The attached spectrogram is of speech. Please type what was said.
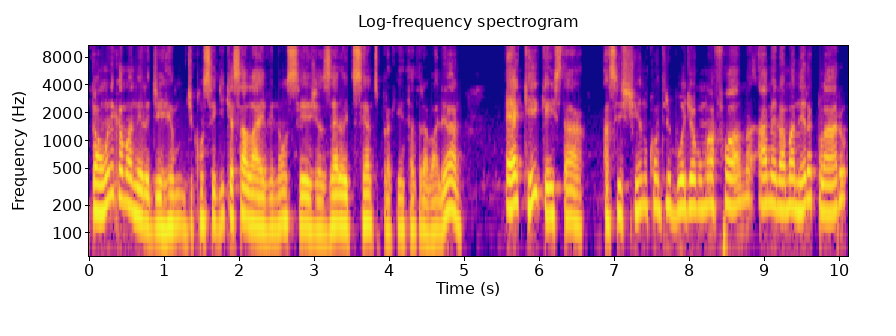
Então a única maneira de, de conseguir que essa live não seja 0800 para quem está trabalhando é que quem está assistindo contribua de alguma forma. A melhor maneira, claro,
